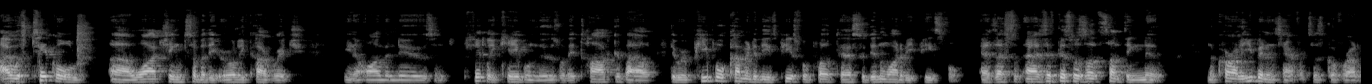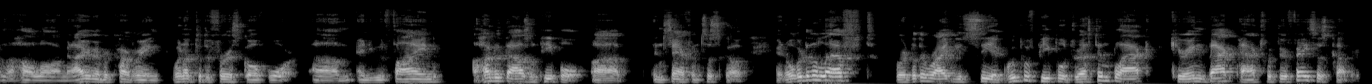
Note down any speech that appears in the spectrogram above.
I was tickled uh, watching some of the early coverage you know, on the news and particularly cable news where they talked about there were people coming to these peaceful protests who didn't want to be peaceful, as if, as if this was something new. Now, Carla, you've been in San Francisco for I don't know how long, and I remember covering went up to the first Gulf War, um, and you would find hundred thousand people uh, in San Francisco, and over to the left or to the right, you'd see a group of people dressed in black carrying backpacks with their faces covered.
